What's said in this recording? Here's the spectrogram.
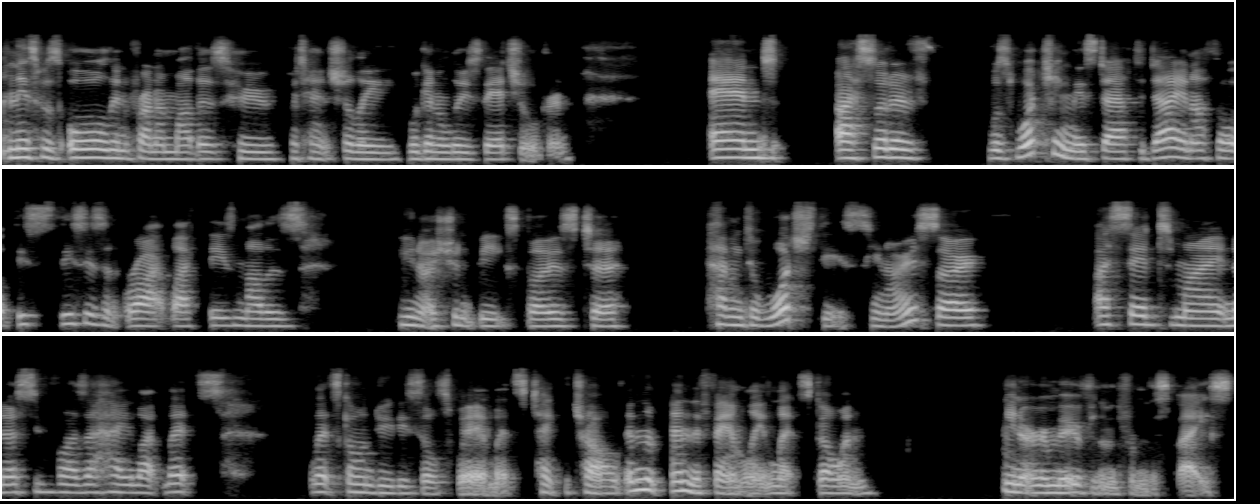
And this was all in front of mothers who potentially were going to lose their children. And I sort of was watching this day after day and I thought this this isn't right. Like these mothers, you know, shouldn't be exposed to having to watch this, you know. So I said to my nurse supervisor, hey, like let's let's go and do this elsewhere. Let's take the child and the and the family and let's go and, you know, remove them from the space.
